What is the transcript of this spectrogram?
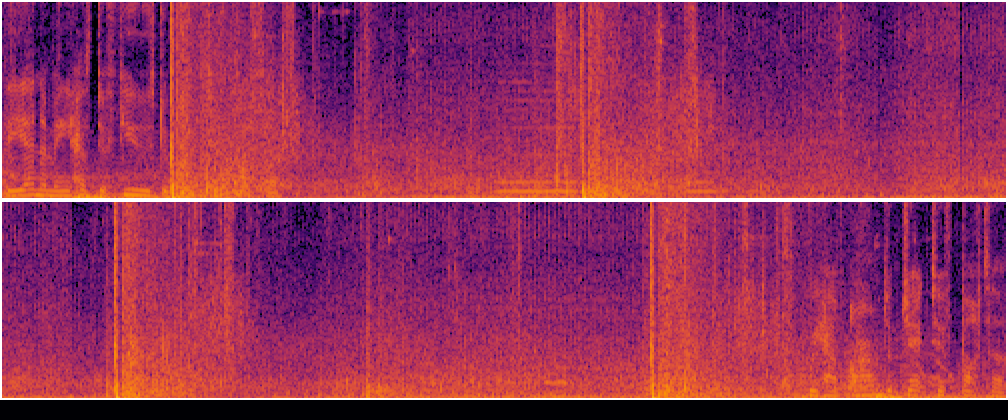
The enemy has defused objective butter. We have armed objective butter.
